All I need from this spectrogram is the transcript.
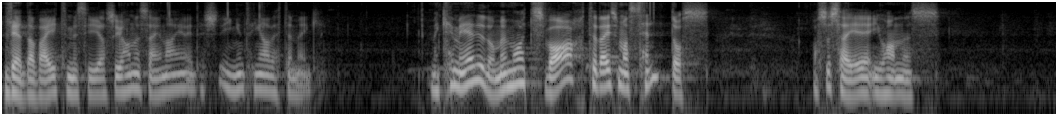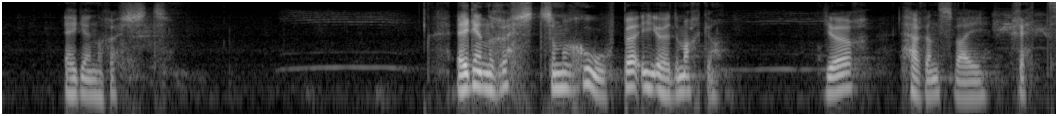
leda vei til Messias. Så Johannes sier nei, det er ingenting av dette meg. Men hvem er du da? Vi må ha et svar til de som har sendt oss. Og så sier Johannes jeg er en røst. Jeg er en røst som roper i ødemarka. Gjør Herrens vei rett.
